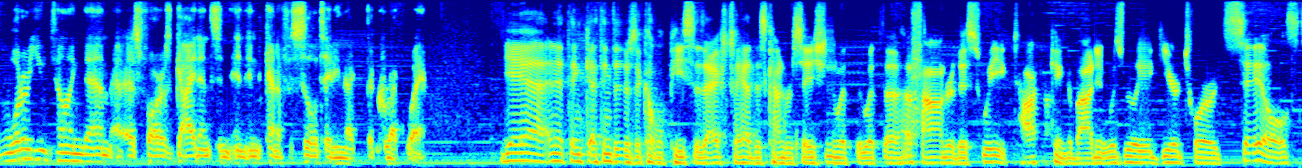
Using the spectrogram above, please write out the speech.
What are you telling them as far as guidance? Guidance and, and, and kind of facilitating that the correct way. Yeah, and I think I think there's a couple pieces. I actually had this conversation with with a, founder this week talking about it. it was really geared towards sales,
